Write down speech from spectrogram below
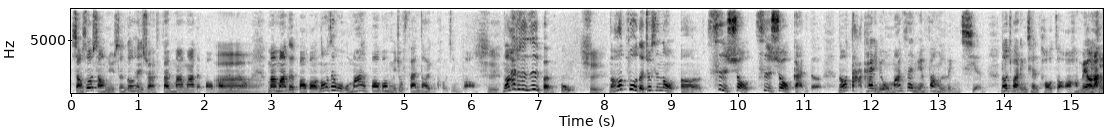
小时候小女生都很喜欢翻妈妈的包包，有没有？妈妈的包包，然后在我我妈的包包里面就翻到一个口金包，是，然后它就是日本布，是，然后做的就是那种呃刺绣刺绣感的，然后打开。里面我妈在里面放零钱，然后就把零钱偷走哦，没有啦，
